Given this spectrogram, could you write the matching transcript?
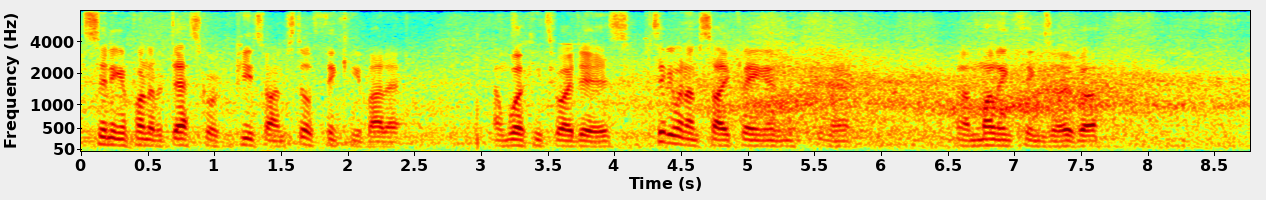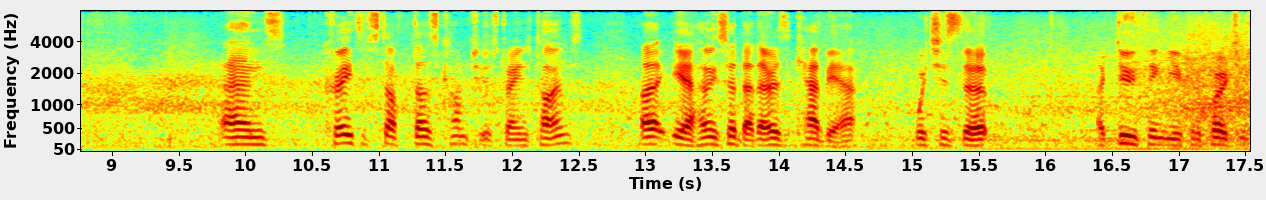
sitting in front of a desk or a computer. I'm still thinking about it and working through ideas, particularly when I'm cycling and you know when I'm mulling things over. And creative stuff does come to you at strange times. Uh, yeah, having said that, there is a caveat, which is that I do think you can approach it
